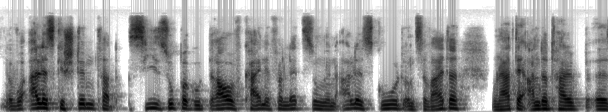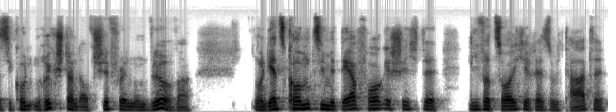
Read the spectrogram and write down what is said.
wo alles gestimmt hat. Sie super gut drauf, keine Verletzungen, alles gut und so weiter. Und hatte anderthalb äh, Sekunden Rückstand auf Schifrin und Vlhova. Und jetzt kommt sie mit der Vorgeschichte, liefert solche Resultate.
